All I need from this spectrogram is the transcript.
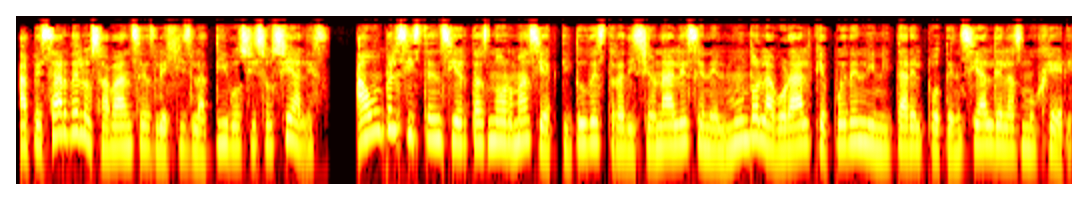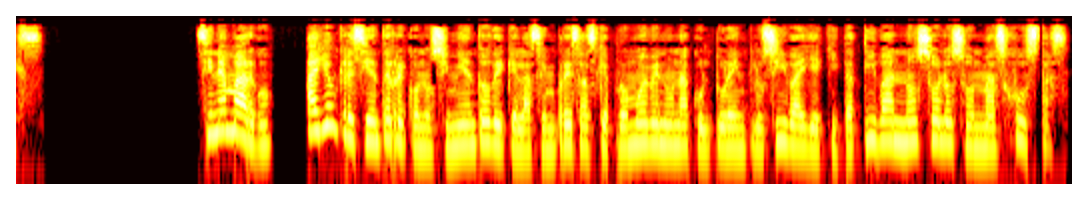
a pesar de los avances legislativos y sociales, aún persisten ciertas normas y actitudes tradicionales en el mundo laboral que pueden limitar el potencial de las mujeres. Sin embargo, hay un creciente reconocimiento de que las empresas que promueven una cultura inclusiva y equitativa no solo son más justas,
